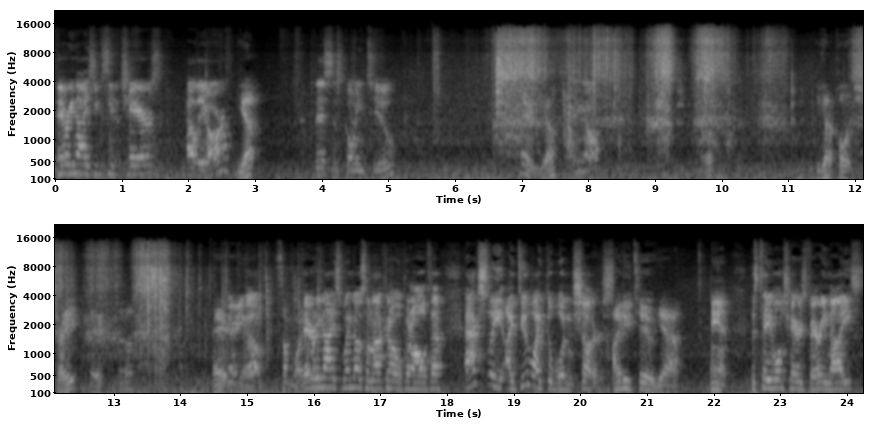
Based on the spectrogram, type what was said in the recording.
Very nice. You can see the chairs, how they are. Yep. This is going to, There you go. there you go. Oh. You gotta pull it straight. There, oh. there, There you, you go. go. Something like Very that. nice windows. I'm not going to open all of them. Actually, I do like the wooden shutters. I do too, yeah. And this table and chair is very nice.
